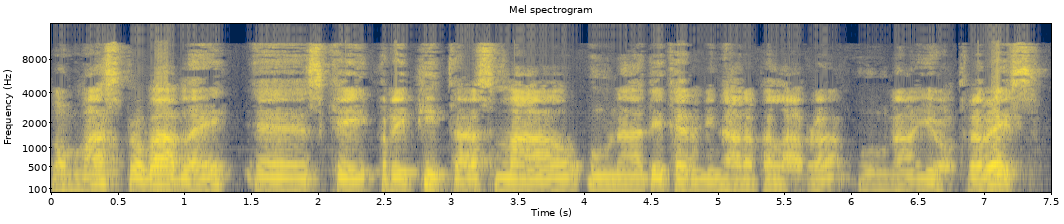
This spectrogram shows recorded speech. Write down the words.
Lo más probable es que repitas mal una determinada palabra una y otra vez.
